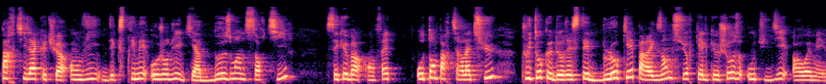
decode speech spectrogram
partie-là que tu as envie d'exprimer aujourd'hui et qui a besoin de sortir, c'est que bah en fait, autant partir là-dessus plutôt que de rester bloqué par exemple sur quelque chose où tu te dis ah ouais mais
